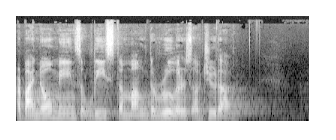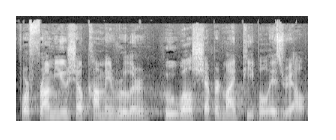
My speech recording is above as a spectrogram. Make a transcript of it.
are by no means least among the rulers of Judah. For from you shall come a ruler who will shepherd my people Israel.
